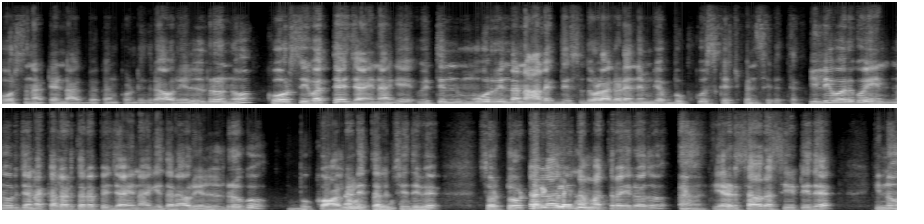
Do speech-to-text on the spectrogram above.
ಕೋರ್ಸ್ ಅಟೆಂಡ್ ಆಗ್ಬೇಕು ಅನ್ಕೊಂಡಿದ್ರೆ ಅವ್ರೆಲ್ರು ಕೋರ್ಸ್ ಇವತ್ತೇ ಜಾಯಿನ್ ಆಗಿ ವಿತ್ ಇನ್ ಮೂರರಿಂದ ನಾಲ್ಕು ದಿವಸದೊಳಗಡೆ ನಿಮ್ಗೆ ಬುಕ್ ಸ್ಕೆಚ್ ಪೆನ್ ಸಿಗುತ್ತೆ. ಇಲ್ಲಿವರೆಗೂ ಎಂಟ್ನೂರು ಜನ ಕಲರ್ ಥೆರಪಿ ಜಾಯಿನ್ ಆಗಿದ್ದಾರೆ. ಅವ್ರೆಲ್ರಿಗೂ ಬುಕ್ ಆಲ್ರೆಡಿ. ತಲುಪಿಸಿದೀವಿ. ಸೊ ಟೋಟಲ್ ಆಗಿ ನಮ್ಮ ಹತ್ರ ಇರೋದು ಎರಡ್ ಸಾವಿರ ಸೀಟ್ ಇದೆ. ಇನ್ನು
